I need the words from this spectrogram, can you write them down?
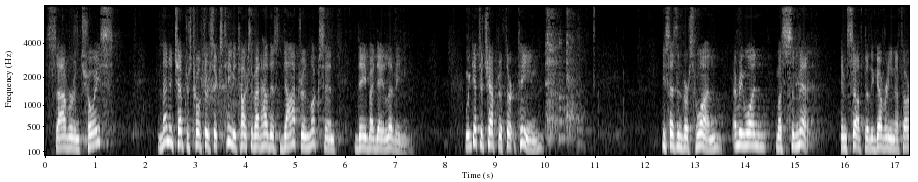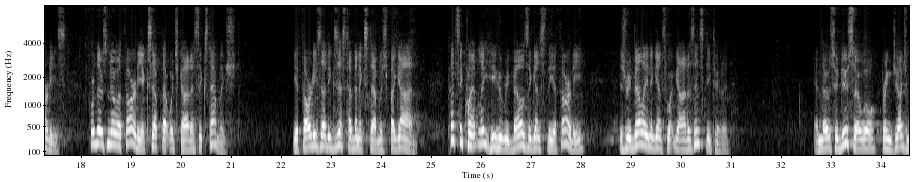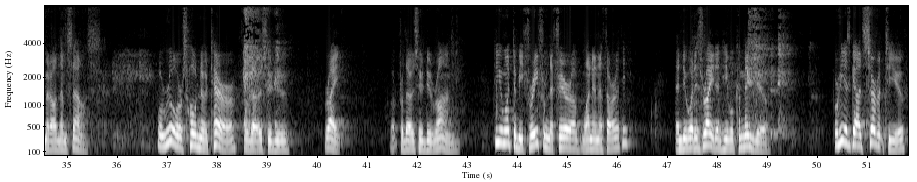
sovereign choice. And then in chapters 12 through 16, he talks about how this doctrine looks in day by day living. We get to chapter 13. He says in verse 1 Everyone must submit himself to the governing authorities, for there's no authority except that which God has established. The authorities that exist have been established by God. Consequently, he who rebels against the authority is rebelling against what God has instituted. And those who do so will bring judgment on themselves. For rulers hold no terror for those who do right, but for those who do wrong. Do you want to be free from the fear of one in authority? Then do what is right, and he will commend you. For he is God's servant to you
